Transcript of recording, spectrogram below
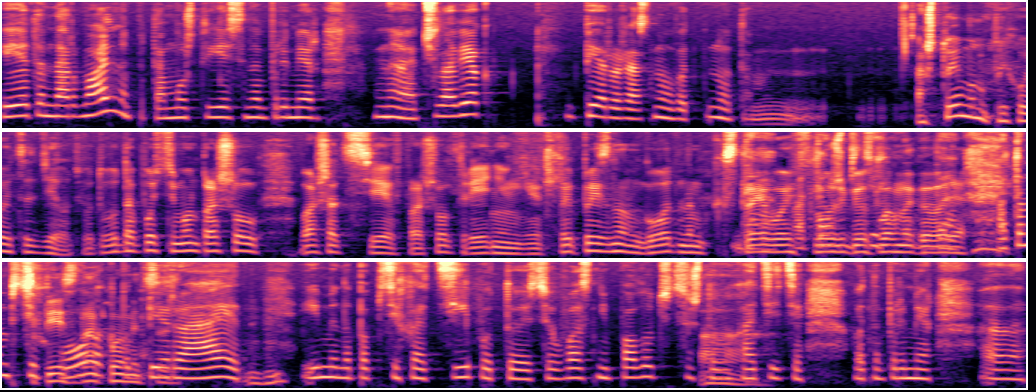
и это нормально, потому что если, например, человек первый раз, ну вот, ну там а что ему приходится делать? Вот, вот, допустим, он прошел ваш отсев, прошел тренинги, признан годным к строевой да, службе, псих... условно говоря. Да. Потом психолог подбирает угу. именно по психотипу, то есть у вас не получится, что А-а-а. вы хотите. Вот, например, э,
